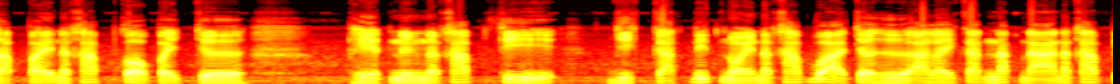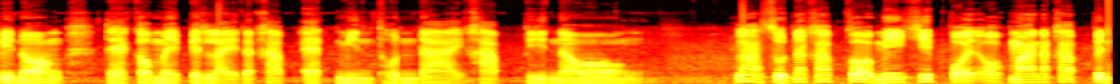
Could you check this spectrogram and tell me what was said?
ศัพท์ไปนะครับ ก็ไปเจอเพจหนึ่งนะครับที่ หยิกกัดนิดหน่อยนะครับ ว่าจะเหออะไรกันนักหนานะครับ พี่น้องแต่ก็ไม่เป็นไรนะครับ แอดมินทนได้ครับ พี่น้อง ล่าสุดนะครับก็มีคลิปปล่อยออกมานะครับ เป็น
